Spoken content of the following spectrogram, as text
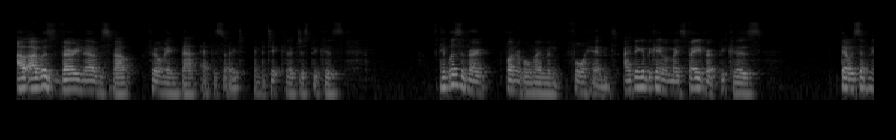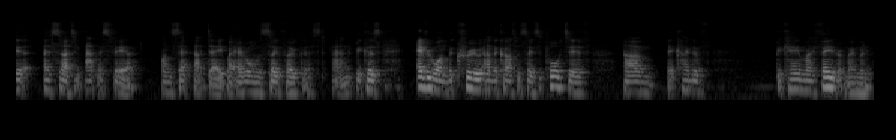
I, I was very nervous about filming that episode in particular, just because it was a very vulnerable moment for him. I think it became my most favourite because there was definitely a, a certain atmosphere on set that day where everyone was so focused, and because everyone, the crew and the cast, were so supportive, um, it kind of became my favourite moment.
